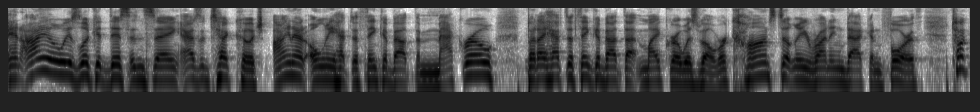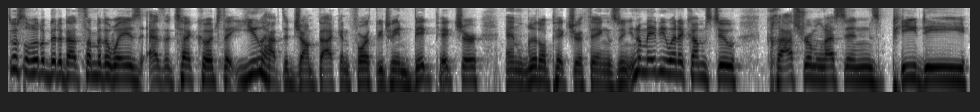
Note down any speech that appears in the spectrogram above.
and I always look at this and saying, as a tech coach, I not only have to think about the macro, but I have to think about that micro as well. We're constantly running back and forth. Talk to us a little bit about some of the ways as a tech coach that you have to jump back and forth between big picture and little picture things things. You know, maybe when it comes to classroom lessons, PD,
